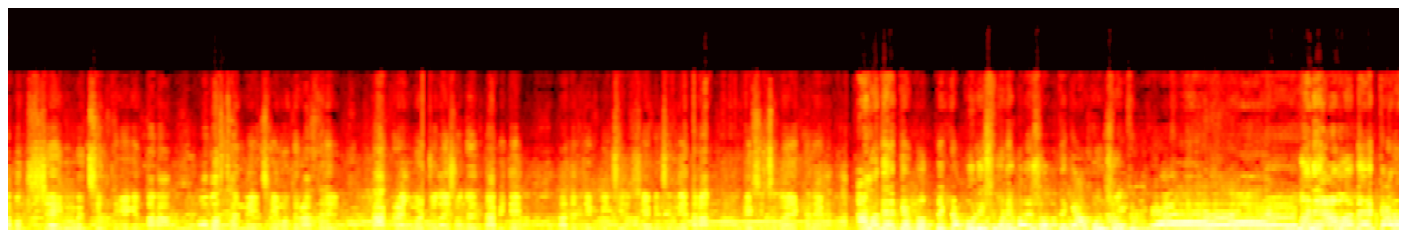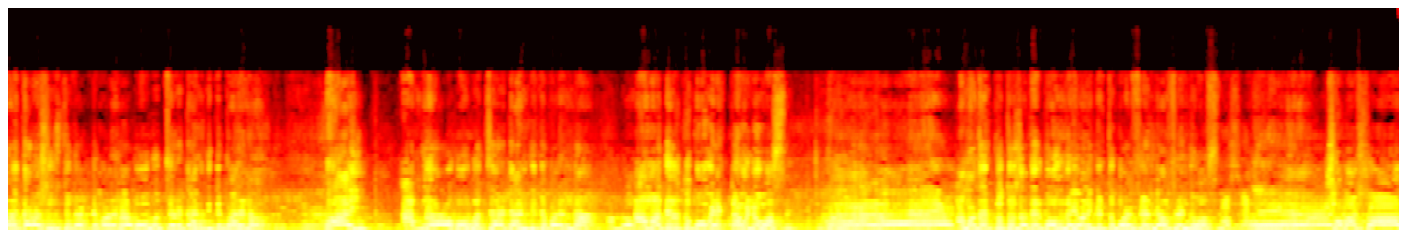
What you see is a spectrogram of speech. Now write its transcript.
এবং সেই মিছিল থেকে কিন্তু তারা অবস্থান নিয়েছে এই মতো রাজধানীর কাকরাইল মোড় জুলাই সন্ধ্যের দাবিতে তাদের যে মিছিল সেই মিছিল নিয়ে তারা এসেছিল এখানে। আমাদেরকে প্রত্যেকটা পুলিশ মনে করে সব থেকে আপন শত্রু। মানে আমাদের কারণে তারা সুস্থ থাকতে পারে না বউ বাচ্চারা টাইম দিতে পারে না। ভাই আপনারাও বউ বাচ্চারা টাইম দিতে পারেন না আমাদের তো বউ একটা হইলেও আছে। আমাদেরকে তো যাদের বউ নেই, অনেকের তো বয়ফ্রেন্ড গার্লফ্রেন্ডও আছে। সবার সব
